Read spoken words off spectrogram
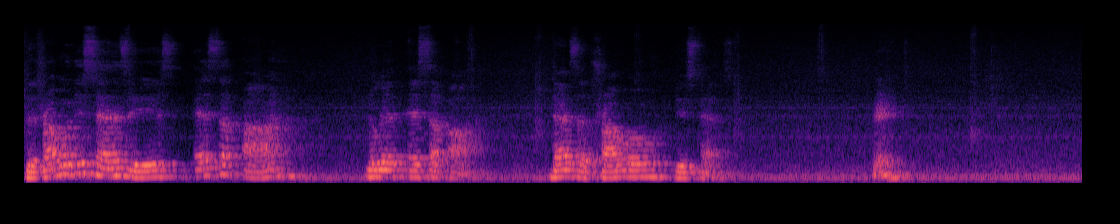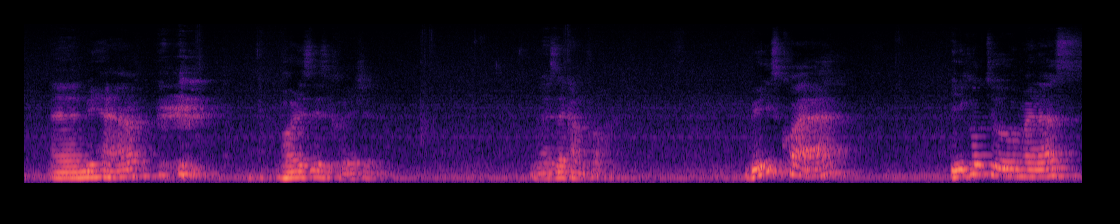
The travel distance is S sub r. Look at S sub r. That's a travel distance. Okay. And we have what is this equation? Where does that come from? v squared equal to minus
